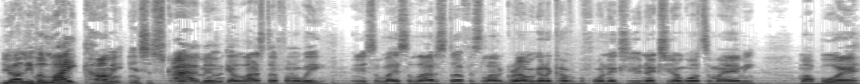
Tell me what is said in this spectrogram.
Y'all leave a like, comment, and subscribe, man. We got a lot of stuff on the way. And it's a lot, it's a lot of stuff. It's a lot of ground we gotta cover before next year. Next year I'm going to Miami. My boy,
